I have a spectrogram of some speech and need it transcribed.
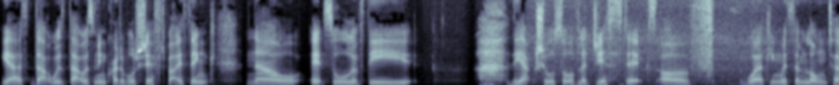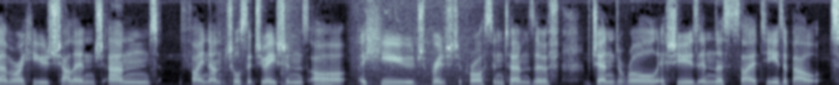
yes that was that was an incredible shift. But i think now it's all of the the actual sort of logistics of working with them long term are a huge challenge. And financial situations mm-hmm. are a huge bridge to cross in terms of gender role issues in the societies about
